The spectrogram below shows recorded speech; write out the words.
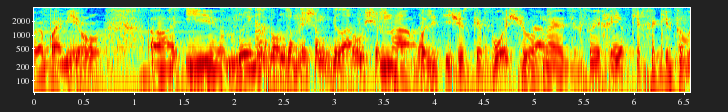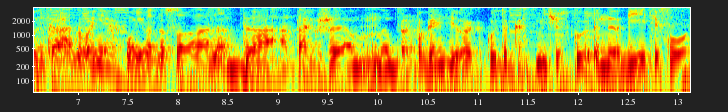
путешествуя по миру э, и Ну и как бы он запрещен в Беларуси, что на ли, да? политической почве, вот Да. на этих своих резких каких-то высказываниях, Ой, в одно слово, ладно. да, а также пропагандируя какую-то космическую энергетику,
